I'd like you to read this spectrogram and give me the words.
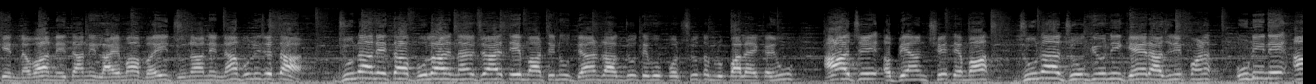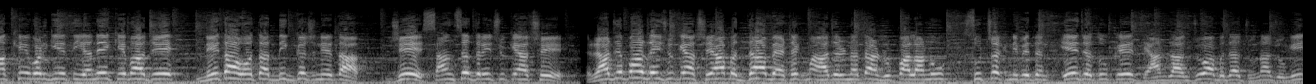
કે નવા નેતાની લાયમાં ભાઈ જૂનાને ના ભૂલી જતા. જૂના નેતા ભૂલાય ન જાય તે માટેનું ધ્યાન રાખજો તેવું પરસોત્તમ રૂપાલાએ કહ્યું. આ જે અભિયાન છે તેમાં જૂના જોગીઓની ગેરહાજરી પણ ઉડીને આંખે વળગી હતી. અનેક એવા જે નેતાઓ હતા, દિગ્ગજ નેતા જે સાંસદ રહી ચૂક્યા છે રાજ્યપાલ રહી ચૂક્યા છે આ બધા બેઠકમાં હાજર નતા. રૂપાલાનું સૂચક નિવેદન એ જ હતું કે ધ્યાન રાખજો આ બધા જૂના જોગી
